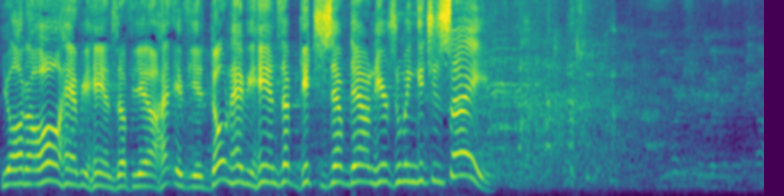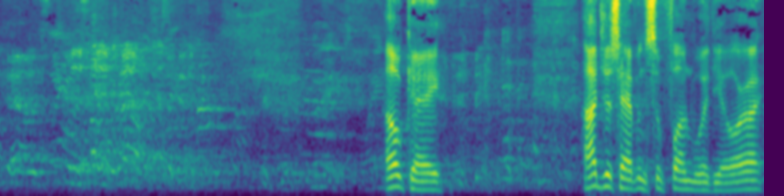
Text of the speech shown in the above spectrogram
You ought to all have your hands up. Yeah, if you don't have your hands up, get yourself down here so we can get you saved. Okay. I'm just having some fun with you, all right?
